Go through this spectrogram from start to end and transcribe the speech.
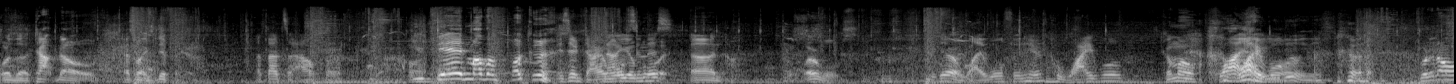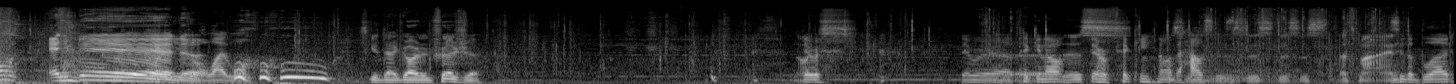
Or the top dog. That's why it's different. I thought it's an alpha. You dead, motherfucker. Is there dire Now wolves in boy. this? Uh, no. Werewolves. Is there a white wolf in here? A white wolf? Come on. Why White are you wolf. doing this? Put it on. And you Why dead. you kill a white wolf? Let's get that guarded treasure. They were they were uh, picking out. this- They were picking on the This, houses. this, this is that's mine. See the blood?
